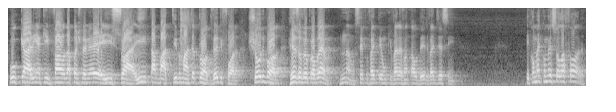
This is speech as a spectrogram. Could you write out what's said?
O carinha que fala da panspermia é isso aí, tá batido, martelo, pronto, veio de fora. Show de bola. Resolveu o problema? Não, sempre vai ter um que vai levantar o dedo e vai dizer assim: E como é que começou lá fora?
